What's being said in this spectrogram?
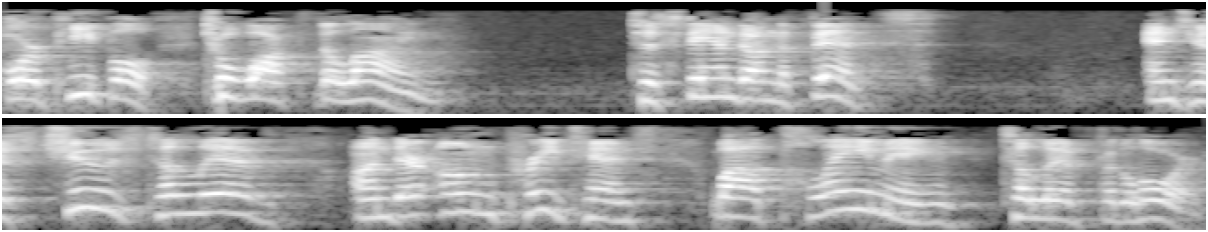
for people to walk the line, to stand on the fence, and just choose to live on their own pretense while claiming to live for the Lord.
